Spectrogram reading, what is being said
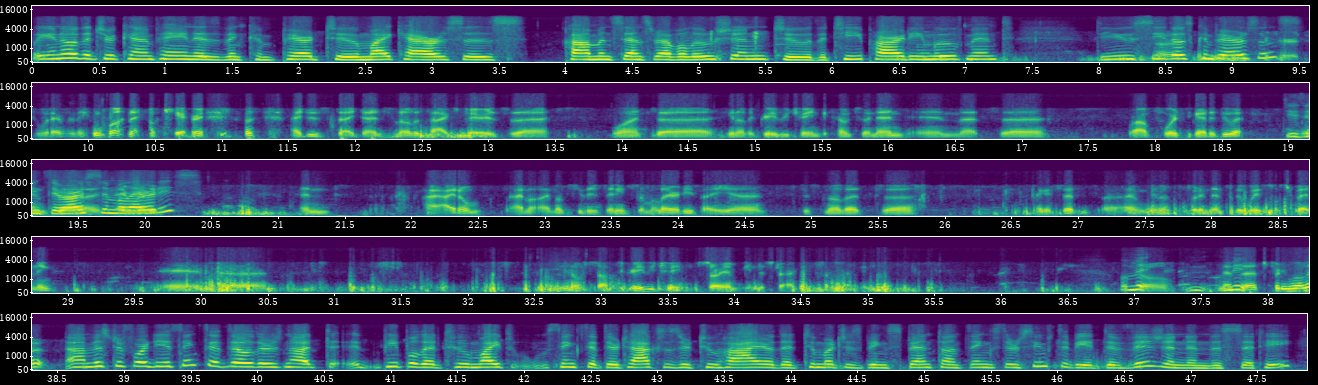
Well, you know that your campaign has been compared to Mike Harris's Common Sense Revolution, to the Tea Party movement. Do you see Uh, those comparisons? Compare to whatever they want. I don't care. I just, I, I just know the taxpayers uh, want, uh, you know, the gravy train to come to an end, and that's uh, Rob Ford's got to do it. Do you think And, there uh, are really- similarities? and I, I don't, I don't, I don't see there's any similarities. I uh, just know that, uh, like I said, uh, I'm going to put an end to the wasteful spending, and uh, you know, stop the gravy train. Sorry, I'm being distracted for a second. Well, So that, that's pretty well it. Uh, Mr. Ford, do you think that though there's not uh, people that who might think that their taxes are too high or that too much is being spent on things, there seems to be a division in the city.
